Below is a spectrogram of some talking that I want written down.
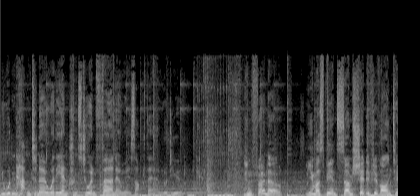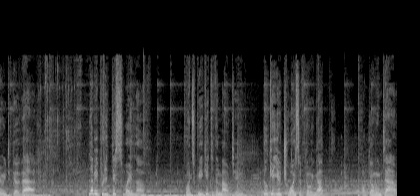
You wouldn't happen to know where the entrance to Inferno is up there, would you? Inferno? You must be in some shit if you're volunteering to go there. Let me put it this way, love. Once we get to the mountain, you'll get your choice of going up or going down.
